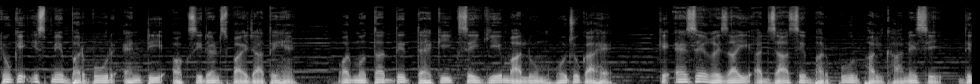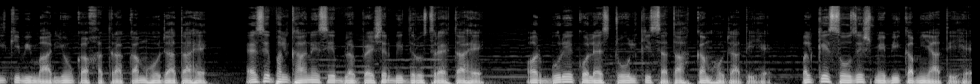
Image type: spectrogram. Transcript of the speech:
क्योंकि इसमें भरपूर एंटीऑक्सीडेंट्स पाए जाते हैं और मुतद तहकीक से ये मालूम हो चुका है कि ऐसे गज़ाई अज्जा से भरपूर फल खाने से दिल की बीमारियों का ख़तरा कम हो जाता है। ऐसे फल खाने से ब्लड प्रेशर भी दुरुस्त रहता है और बुरे कोलेस्ट्रोल की सतह कम हो जाती है, बल्कि सोजिश में भी कमी आती है।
